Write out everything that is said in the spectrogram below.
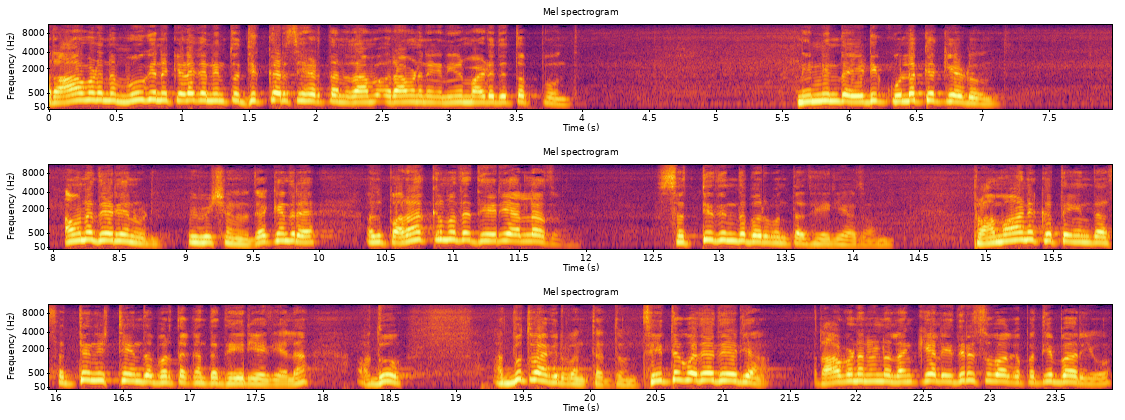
ರಾವಣನ ಮೂಗಿನ ಕೆಳಗೆ ನಿಂತು ಧಿಕ್ಕರಿಸಿ ಹೇಳ್ತಾನೆ, ರಾಮ, ರಾವಣನಿಗೆ ನೀನು ಮಾಡಿದ್ದು ತಪ್ಪು ಅಂತ. ನಿನ್ನಿಂದ ಇಡೀ ಕುಲಕ್ಕೆ ಕೇಡು ಅಂತ. ಅವನ ಧೈರ್ಯ ನೋಡಿ ವಿಭೀಷಣನದು. ಯಾಕೆಂದರೆ ಅದು ಪರಾಕ್ರಮದ ಧೈರ್ಯ ಅಲ್ಲ ಅದು. ಸತ್ಯದಿಂದ ಬರುವಂಥ ಧೈರ್ಯ ಅದು. ಪ್ರಾಮಾಣಿಕತೆಯಿಂದ, ಸತ್ಯನಿಷ್ಠೆಯಿಂದ ಬರ್ತಕ್ಕಂಥ ಧೈರ್ಯ ಇದೆಯಲ್ಲ, ಅದು ಅದ್ಭುತವಾಗಿರುವಂಥದ್ದು. ಸೀತೆಗೂ ಅದೇ ಧೈರ್ಯ. ರಾವಣನನ್ನು ಲಂಕೆಯಲ್ಲಿ ಎದುರಿಸುವಾಗ ಪ್ರತಿ ಬಾರಿಯೂ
